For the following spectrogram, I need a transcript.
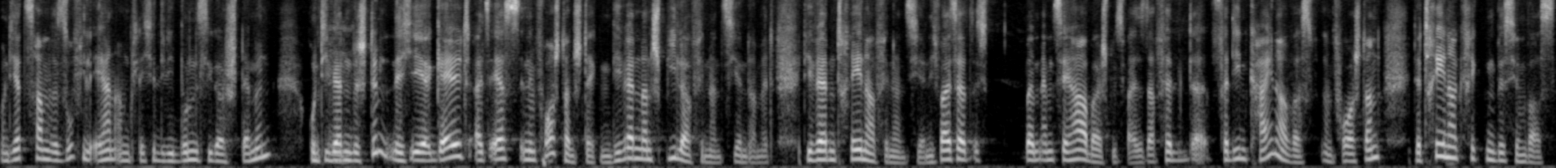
Und jetzt haben wir so viele Ehrenamtliche, die die Bundesliga stemmen und die werden bestimmt nicht ihr Geld als erstes in den Vorstand stecken. Die werden dann Spieler finanzieren damit. Die werden Trainer finanzieren. Ich weiß ja, ich, beim MCH beispielsweise, da, ver- da verdient keiner was im Vorstand. Der Trainer kriegt ein bisschen was.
